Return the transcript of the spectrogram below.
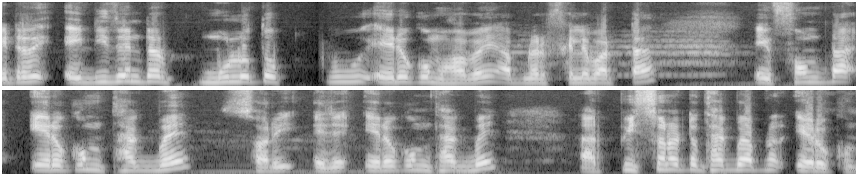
এটার এই ডিজাইনটার মূলত এরকম হবে আপনার ফ্লেভারটা এই ফোমটা এরকম থাকবে সরি এই যে এরকম থাকবে, আর পিছনেটা থাকবে আপনার এরকম।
